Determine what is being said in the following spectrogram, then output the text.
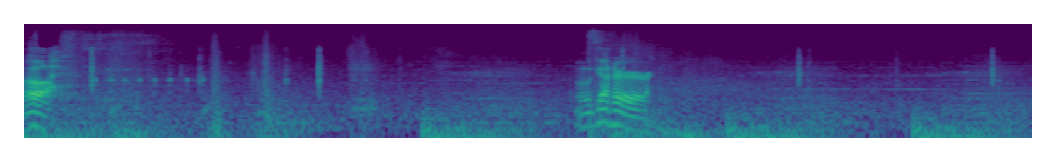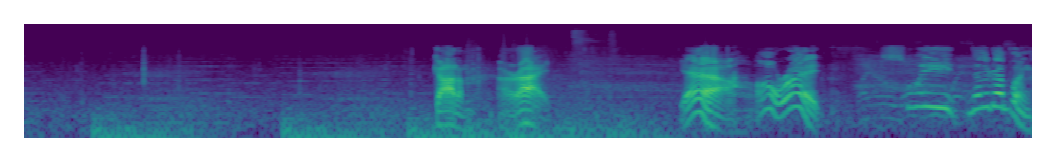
Oh. We got her. Got him. All right. Yeah. All right. Sweet. Another dumpling.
